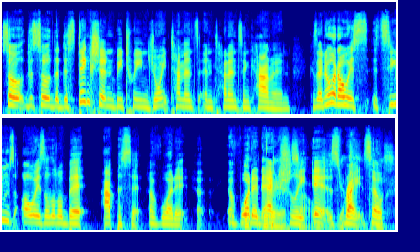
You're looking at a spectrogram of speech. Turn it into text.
So, the, so the distinction between joint tenants and tenants in common, because I know it always it seems always a little bit opposite of what it of what The- it the actually sounds. is, Yes, right? So, yes.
